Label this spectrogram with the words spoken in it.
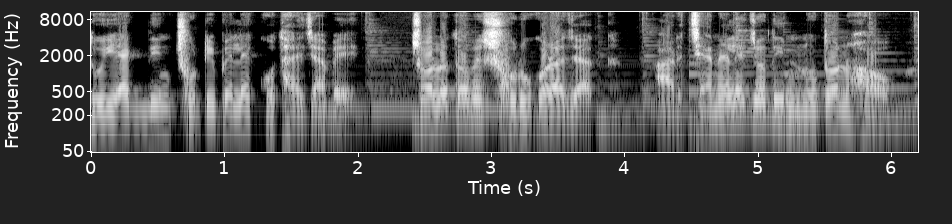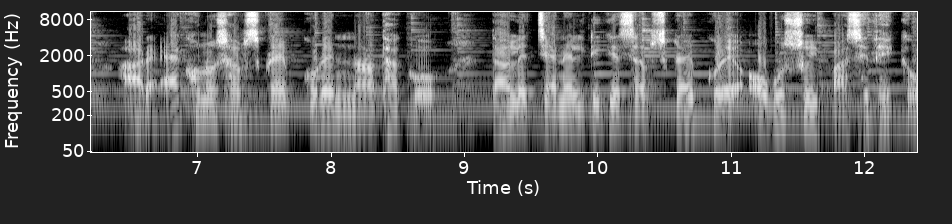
দুই একদিন ছুটি পেলে কোথায় যাবে। চলো তবে শুরু করা যাক। আর চ্যানেলে যদি নূতন হও আর এখনও সাবস্ক্রাইব করে না থাকো, তাহলে চ্যানেলটিকে সাবস্ক্রাইব করে অবশ্যই পাশে থেকো।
